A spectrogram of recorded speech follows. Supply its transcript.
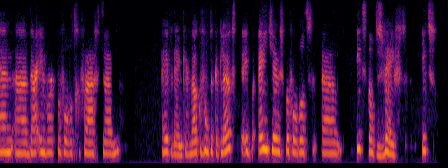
En uh, daarin wordt bijvoorbeeld gevraagd, um, even denken, welke vond ik het leukst? Eentje is bijvoorbeeld iets dat zweeft. Iets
